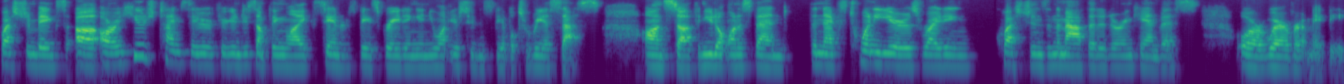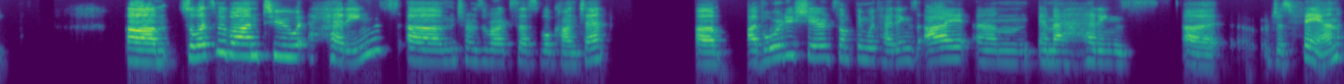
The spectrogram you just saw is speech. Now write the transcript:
question banks uh, are a huge time saver if you're going to do something like standards-based grading and you want your students to be able to reassess on stuff and you don't want to spend the next 20 years writing questions in the math editor in Canvas or wherever it may be. Um, so let's move on to headings um, in terms of our accessible content. Um, I've already shared something with headings. I um, am a headings uh, just fan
